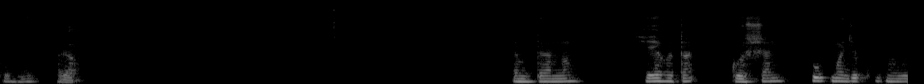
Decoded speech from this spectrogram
तुम्ही र तर मित्रांनो हे होता क्वेश्चन खूप म्हणजे खूप म्हणजे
